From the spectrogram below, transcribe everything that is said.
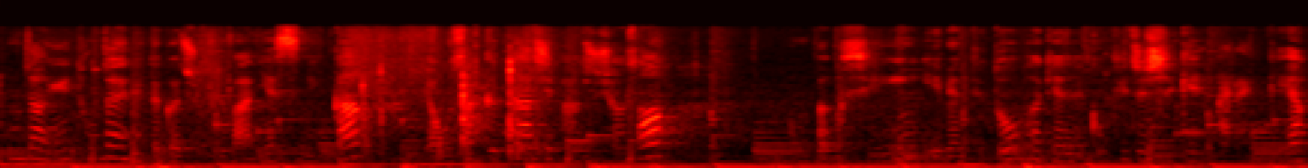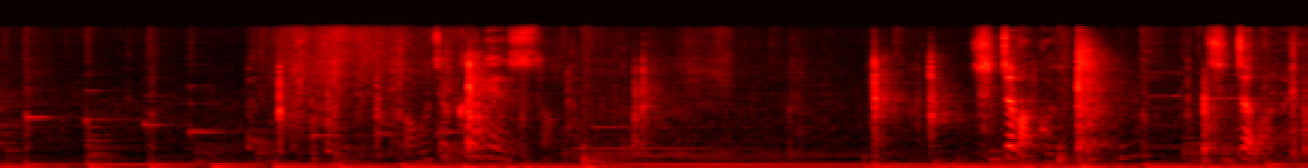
통장이 텅장이 될 때까지 준비를 많이 했으니까 영상 끝까지 봐주셔서 언박싱 이벤트도 확인을 꼭 해주시길 바랄게요. 너무 착하게 했어. 진짜 많거든요. 진짜 많아요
